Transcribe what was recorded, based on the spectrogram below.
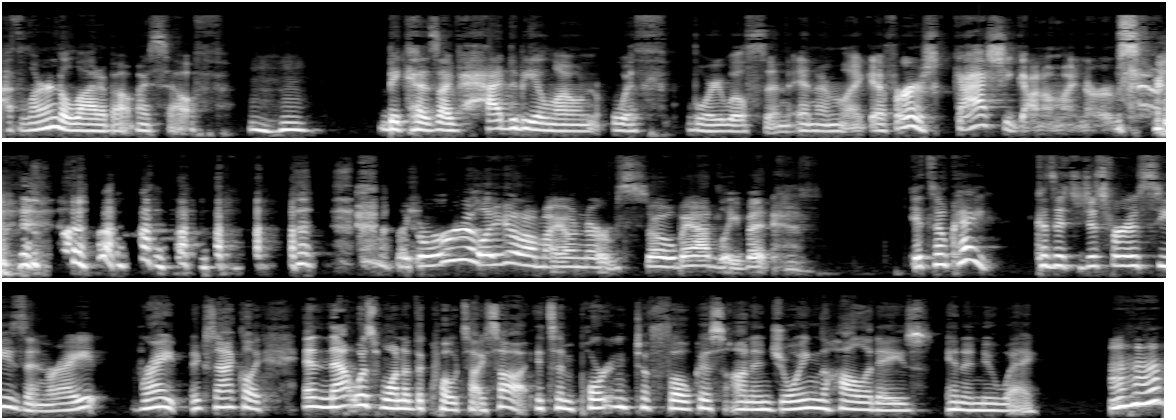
I've learned a lot about myself. Mm-hmm because I've had to be alone with Lori Wilson. And I'm like, at first, gosh, she got on my nerves. like, really got on my own nerves so badly. But it's okay because it's just for a season, right? Right, exactly. And that was one of the quotes I saw. It's important to focus on enjoying the holidays in a new way. Mm-hmm,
